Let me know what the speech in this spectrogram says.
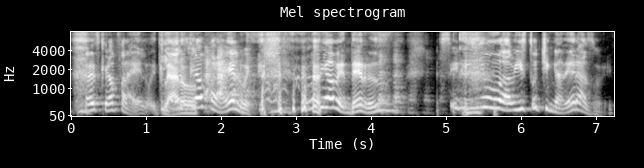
Sabes que eran para él, güey. Claro. que eran para él, güey. No los iba a vender. Ese niño ha visto chingaderas, güey.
